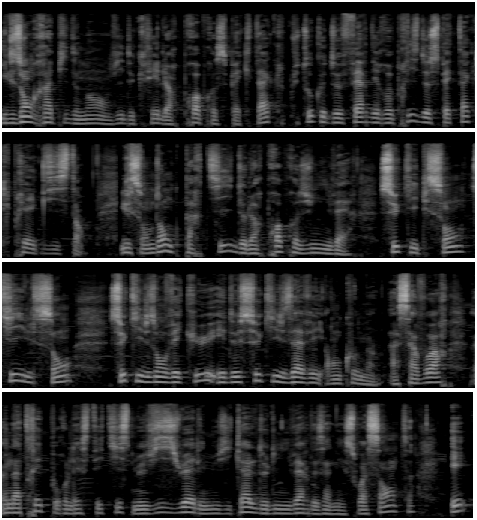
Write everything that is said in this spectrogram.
Ils ont rapidement envie de créer leur propre spectacle plutôt que de faire des reprises de spectacles préexistants. Ils sont donc partis de leurs propres univers, ce qu'ils sont, qui ils sont, ce qu'ils ont vécu et de ce qu'ils avaient en commun, à savoir un attrait pour l'esthétisme visuel et musical de l'univers des années 60 et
